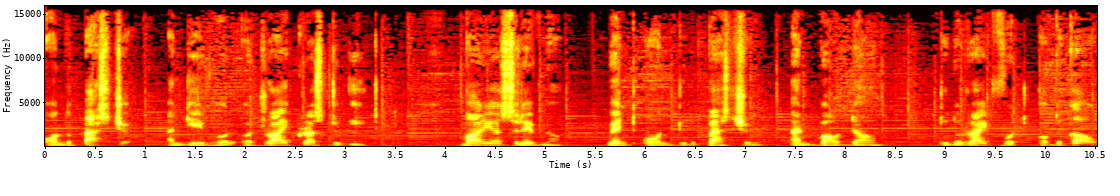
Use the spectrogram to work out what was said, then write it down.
on the pasture and gave her a dry crust to eat. Maria Tsarevna went on to the pasture and bowed down to the right foot of the cow.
